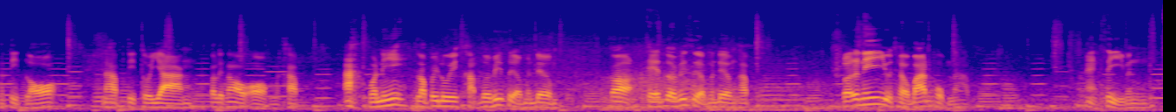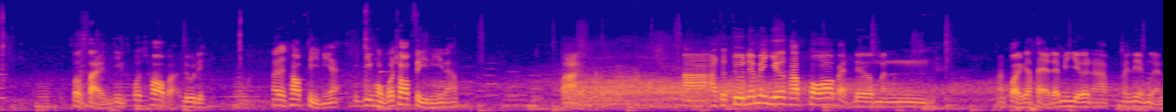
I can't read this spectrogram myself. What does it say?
มันติดล้อนะครับติดตัวยางก็เลยต้องเอาออกนะครับอะวันนี้เราไปลุยขับโดยพี่เสือเหมือนเดิม ก็เทสโดยพี่เสือเหมือนเดิมครับรถอันนี้อยู่แถวบ้านผมนะครับสีมันสดใสจริงๆโคตรชอบอะดูดิน่าจะชอบสีนี้จริงๆผมก็ชอบสีนี้นะครับ ไปอาอาจจะจูนได้ไม่เยอะครับ เพราะว่าแบตเดิมมันมันปล่อยกระแสได้ไม่เยอะนะครับ ไม่ได้เหมือน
